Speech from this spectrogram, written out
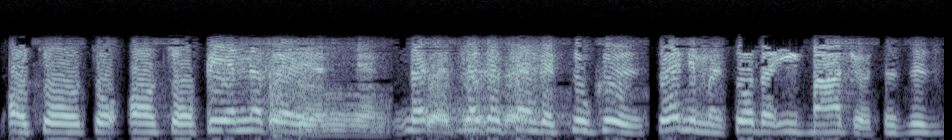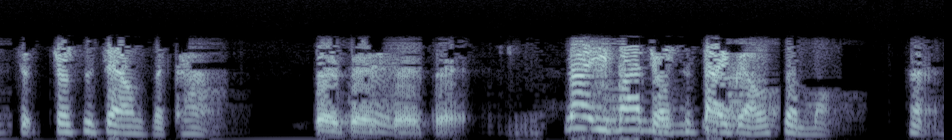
哦，左左哦，左边那个左边念那对对对那个三个数字，所以你们说的一八九就是就就是这样子看。对对对对，那一八九是代表什么？嗯，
